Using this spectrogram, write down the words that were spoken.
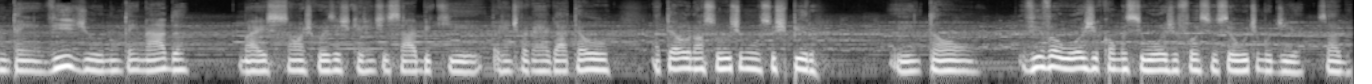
não tem vídeo, não tem nada, mas são as coisas que a gente sabe que a gente vai carregar até o, até o nosso último suspiro. E então, viva o hoje como se o hoje fosse o seu último dia, sabe?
